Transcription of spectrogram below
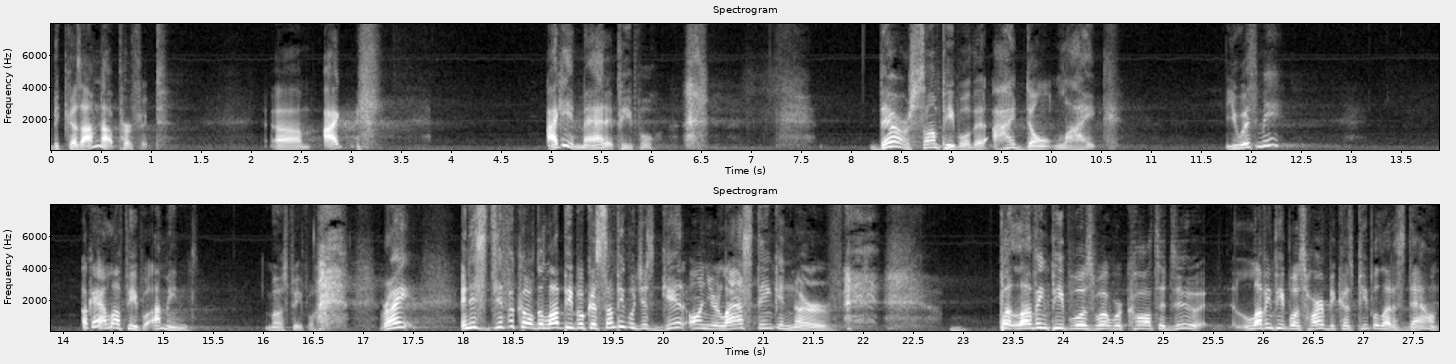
because I'm not perfect. Um, I, I get mad at people. there are some people that I don't like. You with me? Okay, I love people. I mean, most people, right? And it's difficult to love people because some people just get on your last stinking nerve. but loving people is what we're called to do. Loving people is hard because people let us down.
